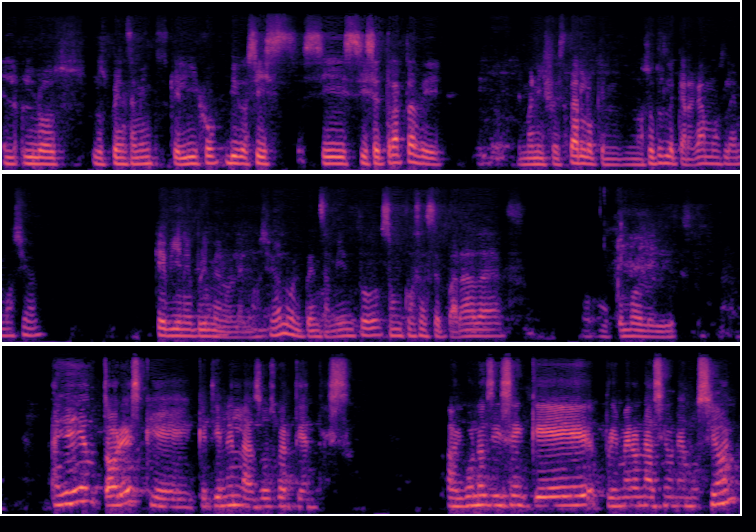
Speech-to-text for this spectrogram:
los, los, pensamientos que elijo. Digo, si, si, si se trata de, manifestar lo que nosotros le cargamos, la emoción, ¿qué viene primero, la emoción o el pensamiento? ¿Son cosas separadas? ¿O, cómo lo dices? Ahí hay autores que, que tienen las dos vertientes. Algunos dicen que primero nace una emoción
